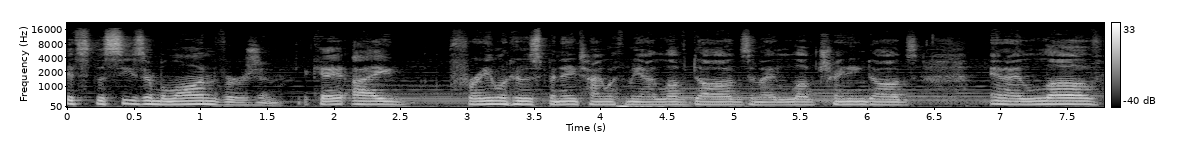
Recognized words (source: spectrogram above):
It's the Cesar Millan version. Okay. I, for anyone who's spent any time with me, I love dogs and I love training dogs. And I love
